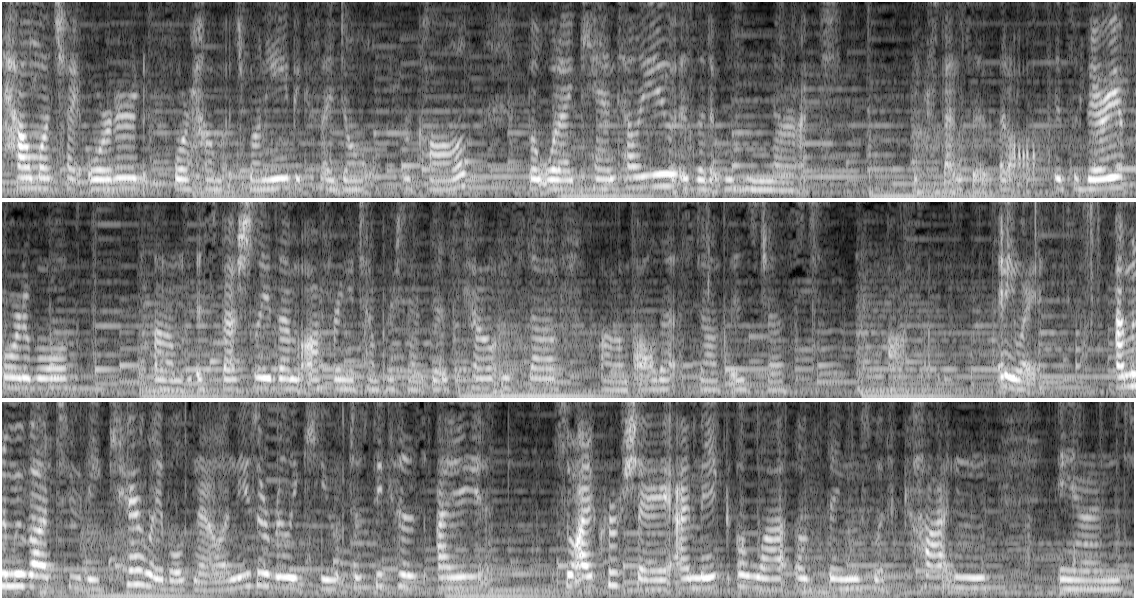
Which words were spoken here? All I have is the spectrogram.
how much I ordered for how much money because I don't recall. But what I can tell you is that it was not expensive at all. It's very affordable, um, especially them offering a 10% discount and stuff. Um, all that stuff is just awesome. Anyway, I'm gonna move on to the care labels now, and these are really cute just because I, so I crochet, I make a lot of things with cotton and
